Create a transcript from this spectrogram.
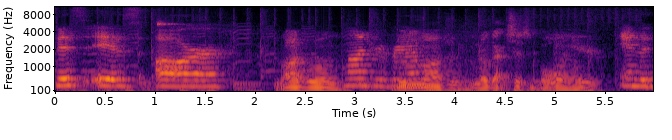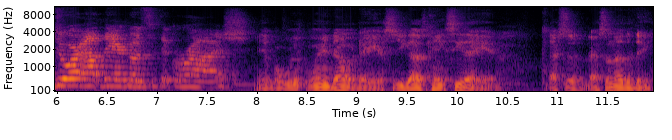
this is our laundry room. Laundry room. Do the laundry. You know, got Tiff's bowl in here. And the door out there goes to the garage. Yeah, but we, we ain't done with that yet, so you guys can't see that yet. That's a that's another day.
